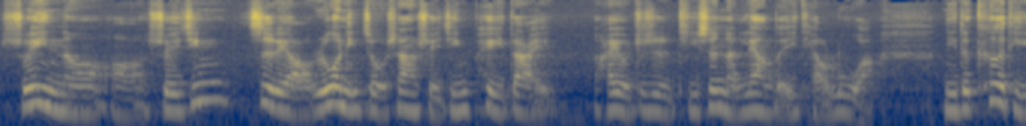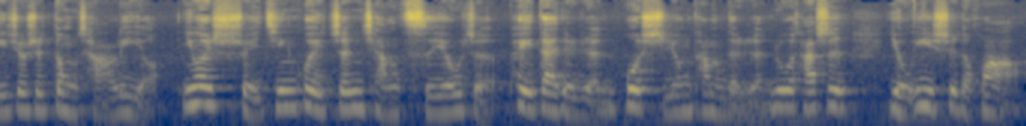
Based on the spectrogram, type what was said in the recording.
所以呢，啊，水晶治疗，如果你走上水晶佩戴，还有就是提升能量的一条路啊，你的课题就是洞察力哦。因为水晶会增强持有者佩戴的人或使用他们的人，如果他是有意识的话，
